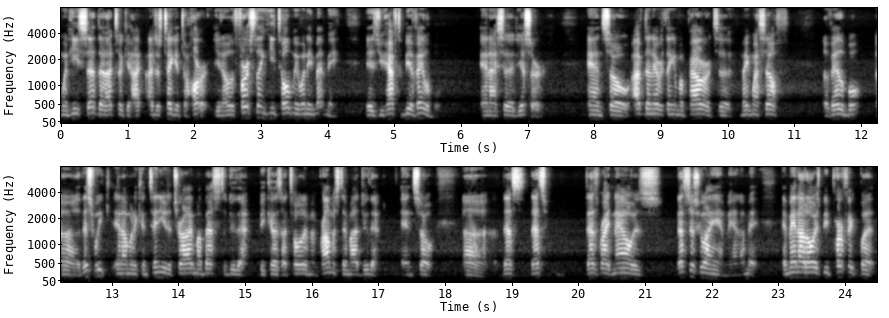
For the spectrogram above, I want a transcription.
when he said that, I took it. I, I just take it to heart. You know, the first thing he told me when he met me is, "You have to be available," and I said, "Yes, sir." And so I've done everything in my power to make myself available uh, this week, and I'm going to continue to try my best to do that because I told him and promised him I'd do that. And so uh, that's that's that's right now is that's just who I am, man. I may it may not always be perfect, but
